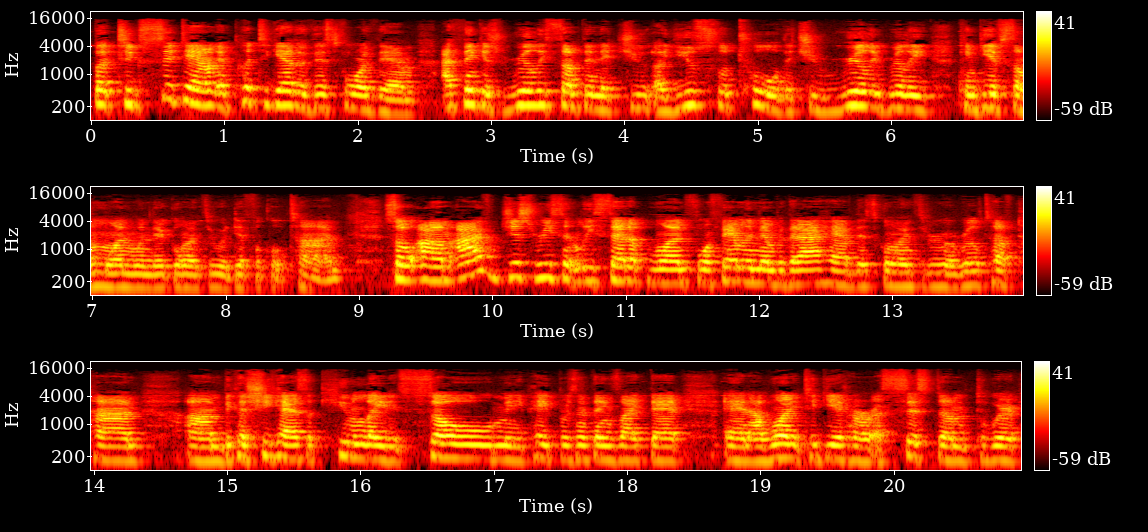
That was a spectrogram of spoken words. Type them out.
But to sit down and put together this for them, I think is really something that you, a useful tool that you really, really can give someone when they're going through a difficult time. So um, I've just recently set up one for a family member that I have that's going through a real tough time um, because she has accumulated so many papers and things like that. And I wanted to get her a system to where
